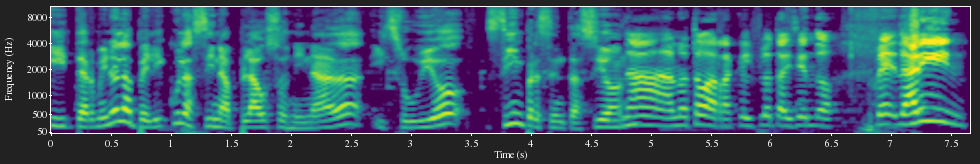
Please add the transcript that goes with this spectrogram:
Y terminó la película sin aplausos ni nada y subió sin presentación. Nada, no estaba Raquel Flota diciendo, "Ve, Darín,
